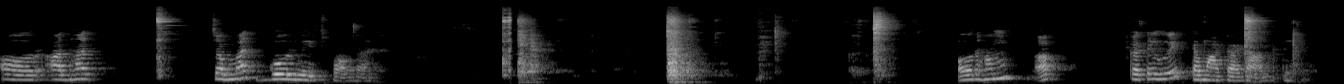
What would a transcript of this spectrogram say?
और आधा चम्मच गोल मिर्च पाउडर। और हम अब कटे हुए टमाटर डालते हैं।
